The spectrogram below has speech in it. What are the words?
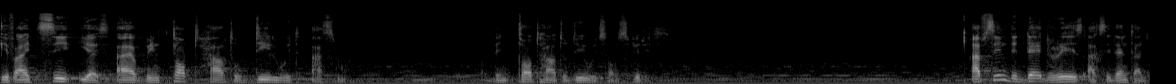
If I see, yes, I have been taught how to deal with asthma. I've been taught how to deal with some spirits. I've seen the dead raised accidentally.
